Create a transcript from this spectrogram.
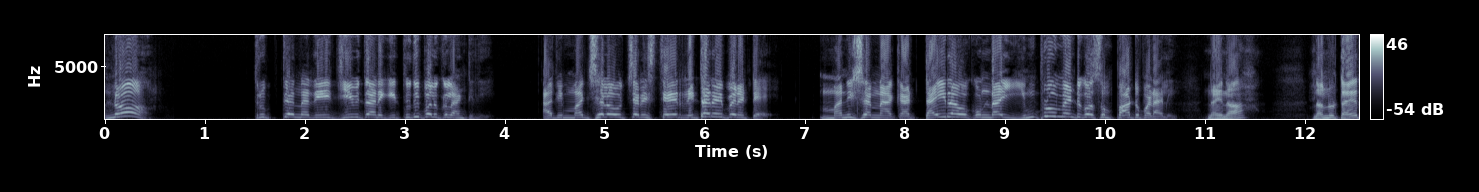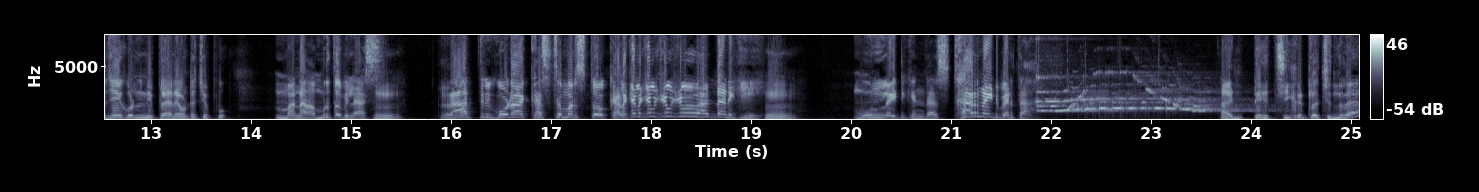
నో! తృప్తి అన్నది జీవితానికి తుది పలుకు లాంటిది. అది మధ్యలో ఉచ్చరిస్తే రిటైర్ అయిపోయినట్టే. మనిషి అన్నాక టైర్ అవ్వకుండా ఇంప్రూవ్మెంట్ కోసం పాటుపడాలి. నైనా నన్ను టైర్ చేయకుండా నీ ప్లాన్ ఏమిటో చెప్పు. మన అమృత విలాస్. రాత్రి కూడా కస్టమర్స్తో కలకలకలకలకలాడడానికి హ్మ్. మూన్ లైట్ కింద స్టార్ నైట్ పెడతా. అంటే చీకట్లో చిందులా.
